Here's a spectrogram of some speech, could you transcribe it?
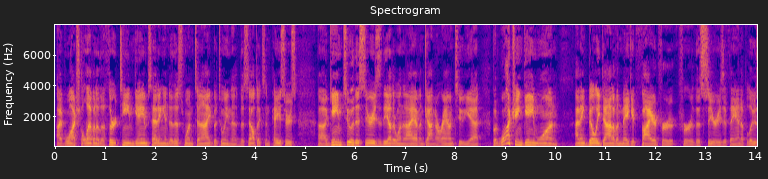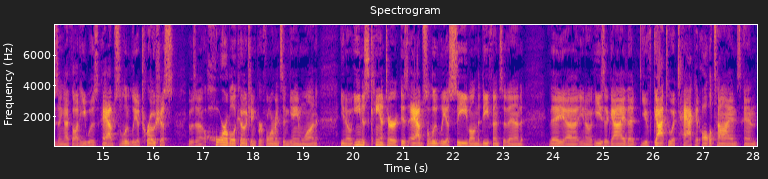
I've watched 11 of the 13 games heading into this one tonight between the, the Celtics and Pacers. Uh, game two of this series is the other one that I haven't gotten around to yet. But watching game one, I think Billy Donovan may get fired for, for this series if they end up losing. I thought he was absolutely atrocious. It was a horrible coaching performance in game one. You know, Enes Kanter is absolutely a sieve on the defensive end. They, uh, you know, he's a guy that you've got to attack at all times, and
